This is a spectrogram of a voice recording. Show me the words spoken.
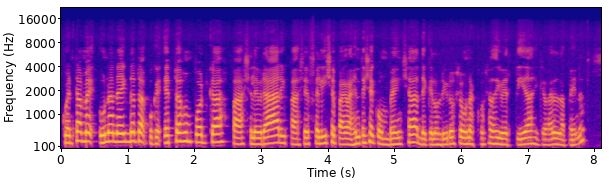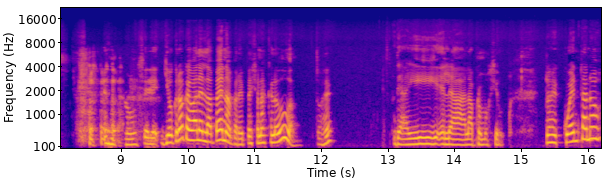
Cuéntame una anécdota, porque esto es un podcast para celebrar y para ser felices, para que la gente se convenza de que los libros son unas cosas divertidas y que valen la pena. Entonces, yo creo que valen la pena, pero hay personas que lo dudan. Entonces, de ahí la, la promoción. Entonces, cuéntanos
